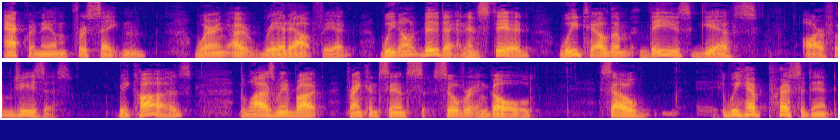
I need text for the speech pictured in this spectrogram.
acronym for Satan, wearing a red outfit. We don't do that. Instead, we tell them these gifts are from Jesus because the wise men brought frankincense, silver, and gold. So we have precedent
